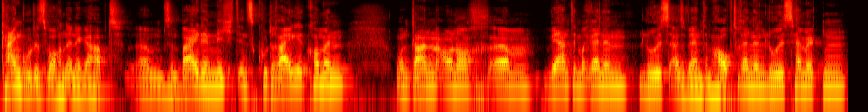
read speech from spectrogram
kein gutes Wochenende gehabt, ähm, sind beide nicht ins Q3 gekommen und dann auch noch ähm, während dem Rennen, Lewis, also während dem Hauptrennen, Lewis Hamilton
